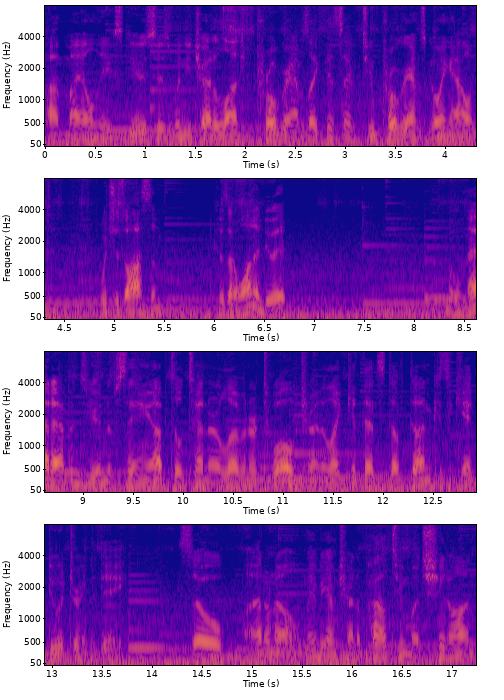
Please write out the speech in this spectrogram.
uh, my only excuse is when you try to launch programs like this. I have two programs going out which is awesome because I want to do it. But when that happens, you end up staying up till 10 or 11 or 12 trying to like get that stuff done because you can't do it during the day. So I don't know. Maybe I'm trying to pile too much shit on.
